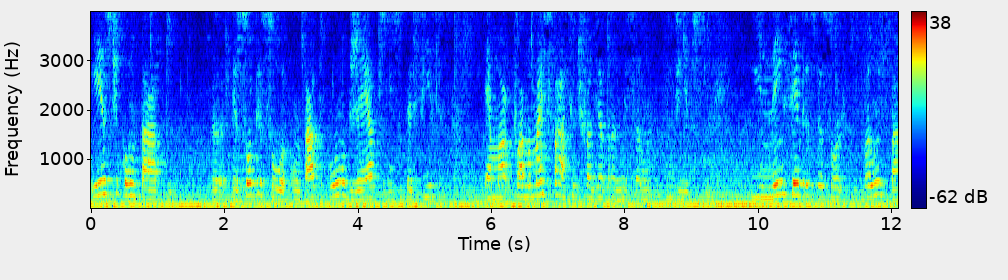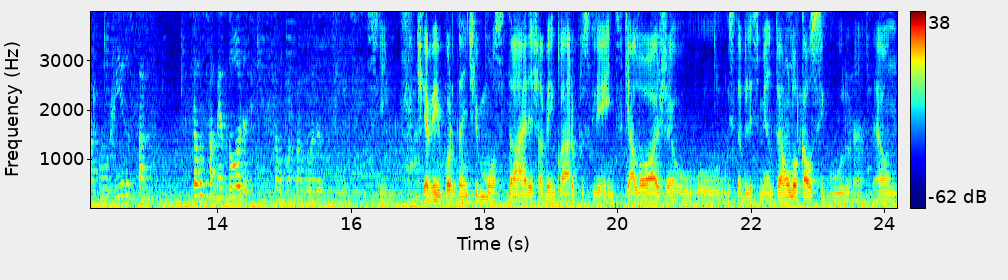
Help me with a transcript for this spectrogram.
este contato, uh, pessoa a pessoa, contato com objetos e superfícies, é a forma mais fácil de fazer a transmissão do vírus. E nem sempre as pessoas que vão estar com o vírus são sabedoras que são portadoras do vírus. Sim. Acho que é bem importante mostrar e deixar bem claro para os clientes que a loja, o, o, estabelecimento é um local seguro, né? É um,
